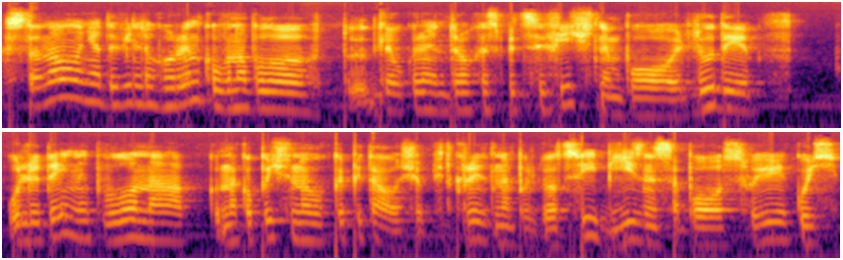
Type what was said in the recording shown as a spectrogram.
Встановлення до вільного ринку воно було для України трохи специфічним, бо люди у людей не було на накопиченого капіталу, щоб відкрити, наприклад, свій бізнес або свою якусь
